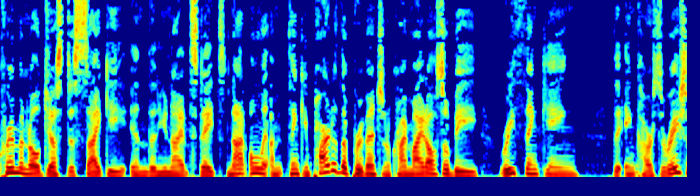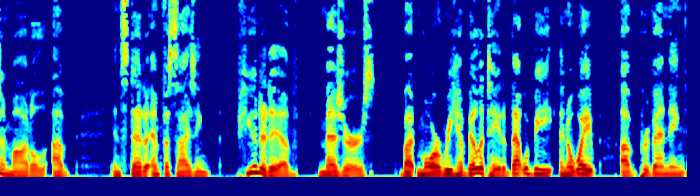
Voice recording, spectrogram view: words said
criminal justice psyche in the United States, not only, I'm thinking part of the prevention of crime might also be rethinking the incarceration model of instead of emphasizing punitive measures, but more rehabilitative. That would be in a way of preventing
